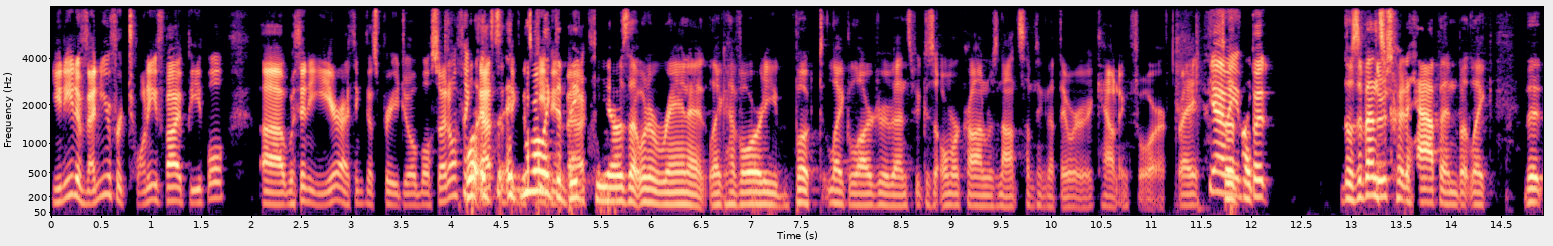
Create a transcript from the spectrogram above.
You need a venue for 25 people uh, within a year. I think that's pretty doable. So I don't think well, that's it's, it's more like the back. big TOs that would have ran it like have already booked like larger events because Omicron was not something that they were accounting for, right? Yeah, so I mean, like, but those events could happen, but like the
